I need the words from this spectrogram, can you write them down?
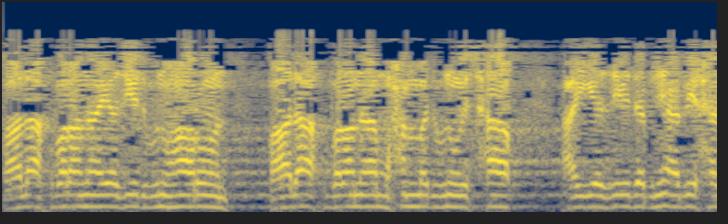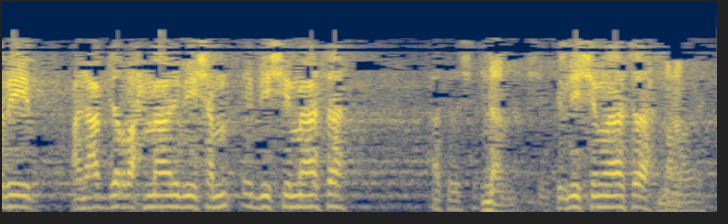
قال أخبرنا يزيد بن هارون قال أخبرنا محمد بن إسحاق عن يزيد بن أبي حبيب عن عبد الرحمن بن, شم بن شماسة. هكذا نعم. ابن شماسة. نعم.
